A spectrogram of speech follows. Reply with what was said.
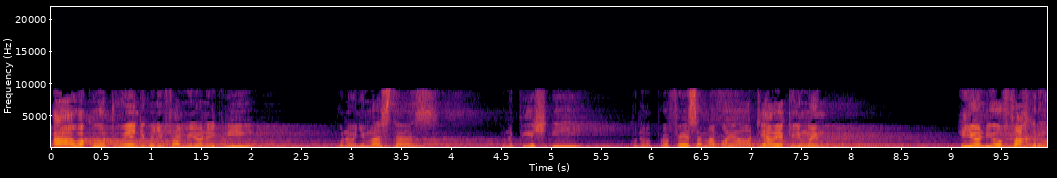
Ah wako watu wengi kwenye family wana degree. Kuna wenye masters kuna PhD kuna maprofesa. Mambo yote hayo ya kilimwengu hiyo ndiyo fakhri.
